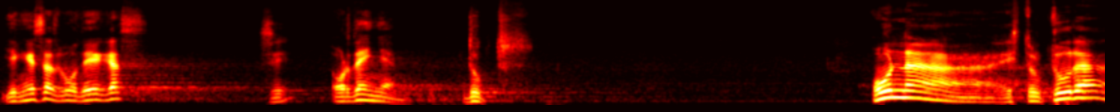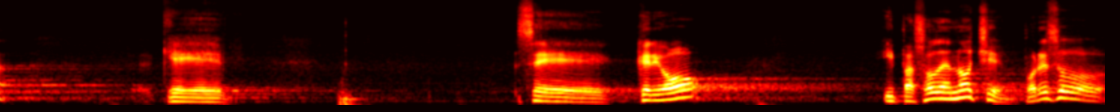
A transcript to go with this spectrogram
Y en esas bodegas ¿sí? ordeñan ductos. Una estructura que se creó y pasó de noche. Por eso,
